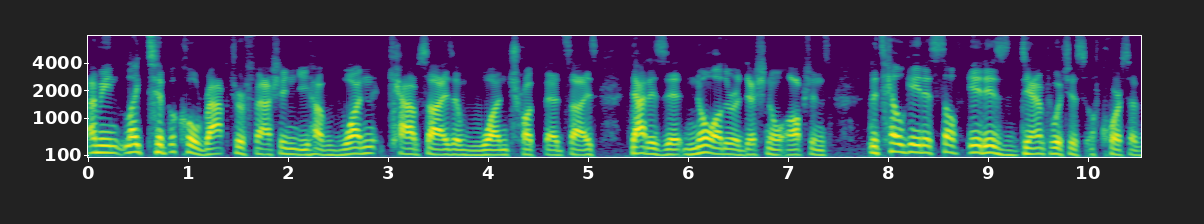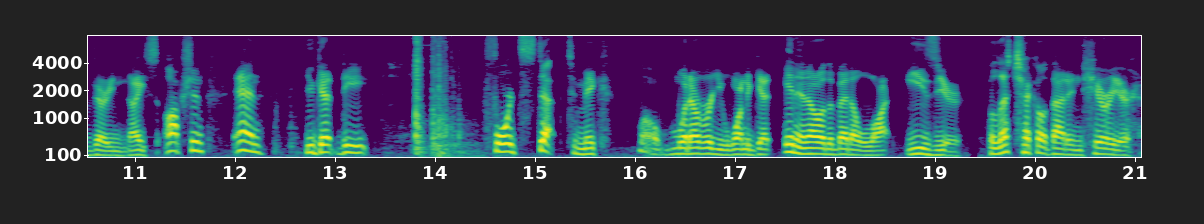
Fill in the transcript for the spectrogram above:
I mean, like typical Raptor fashion, you have one cab size and one truck bed size. That is it, no other additional options. The tailgate itself, it is damped, which is of course a very nice option. And you get the Ford step to make, well, whatever you want to get in and out of the bed a lot easier. But let's check out that interior.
